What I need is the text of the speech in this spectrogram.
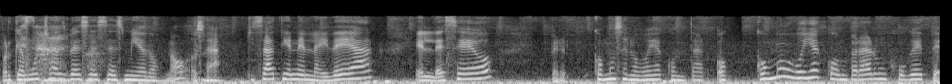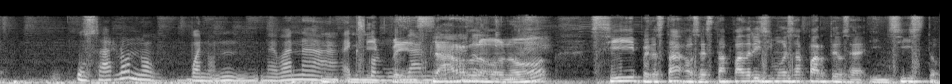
porque muchas veces es miedo, ¿no? O sea, quizá tienen la idea, el deseo, pero ¿cómo se lo voy a contar? ¿O cómo voy a comprar un juguete? ¿Usarlo? No, bueno, me van a excomulgar. pensarlo, ¿no? Sí, pero está, o sea, está padrísimo esa parte, o sea, insisto.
